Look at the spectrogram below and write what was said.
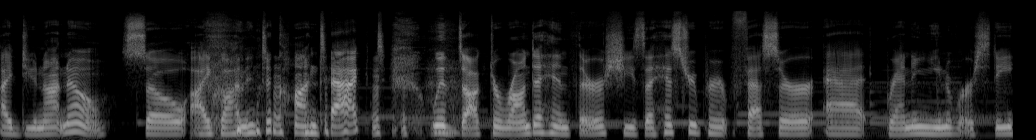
I do not know. So I got into contact with Dr. Rhonda Hinther. She's a history professor at Brandon University,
